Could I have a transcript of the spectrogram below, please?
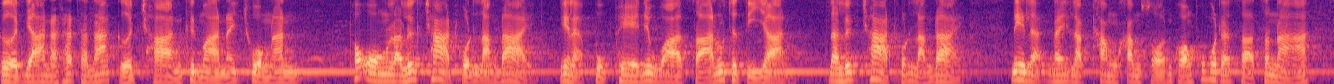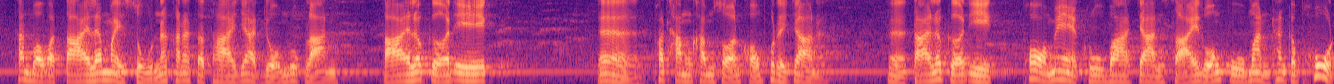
เกิดญาณทัศนะเกิดฌานขึ้นมาในช่วงนั้น พระองค์ระลึกชาติผลหลังได้นี่แหละปุเพนิวาสานุจติยานระลึกชาติผลหลังได้ นี่แหละในหลักธรรมคำสอนของพระพุทธศาสนา ท่านบอกว่าตายแล้วไม่สูญนะคณะทาญาติโยมลูกหลาน ตายแล้วเกิดเอก พระธรรมคำสอนของพระพุทธเจ้านี่ยตายแล้วเกิดอีกพ่อแม่ครูบาอาจารย์สายหลวงปู่มั่น ท่านก็พูด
